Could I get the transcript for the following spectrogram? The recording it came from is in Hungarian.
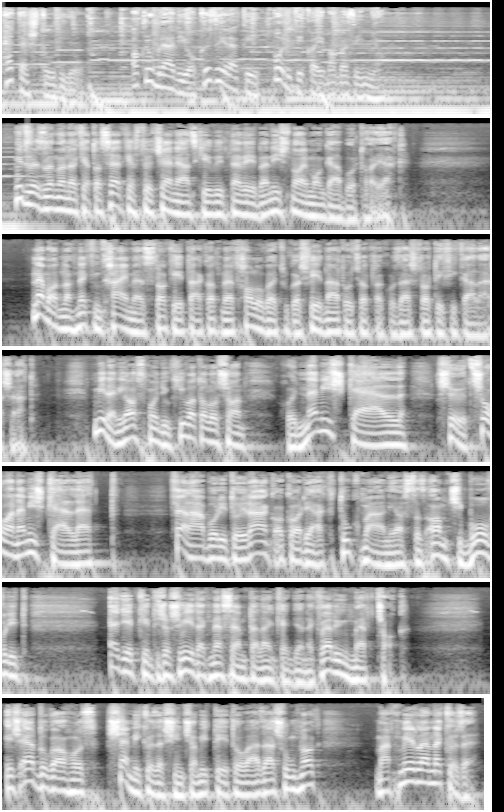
Hetes stúdió. A Klubrádió közéleti politikai magazinja. Üdvözlöm Önöket a szerkesztő Csernyánszki Judit nevében is, Najman Gábort hallják. Nem adnak nekünk HIMARS rakétákat, mert halogatjuk a svéd NATO csatlakozás ratifikálását. Mire mi azt mondjuk hivatalosan, hogy nem is kell, sőt, soha nem is kellett. Felháborító, hogy ránk akarják tukmálni azt az amcsi bóvlit, egyébként is a svédek ne szemtelenkedjenek velünk, mert csak. És Erdoganhoz semmi köze sincs a mi tétovázásunknak, mert miért lenne köze?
